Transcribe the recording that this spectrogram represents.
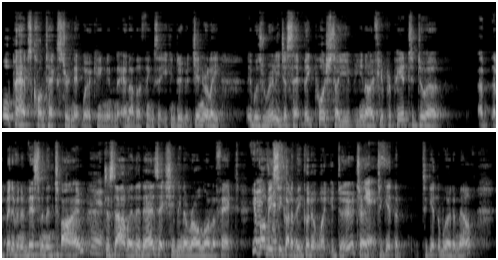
or perhaps contacts through networking and, and other things that you can do. But generally, it was really just that big push. So you you know, if you're prepared to do a a, a bit of an investment in time Yeah. to start with, it has actually been a roll-on effect. You've obviously got to be good at what you do to, Yes. to get the to get the word of mouth.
